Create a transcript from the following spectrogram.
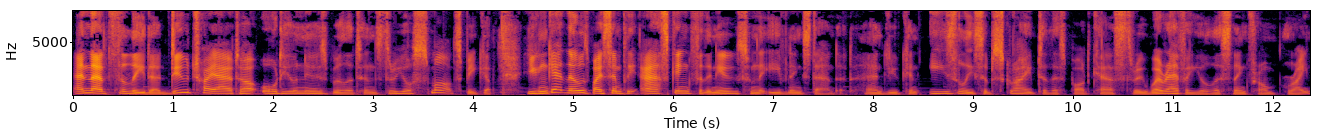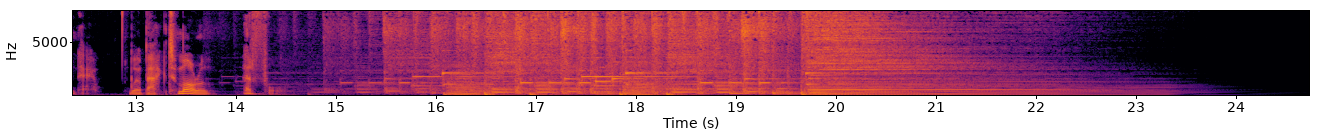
And that's the leader. Do try out our audio news bulletins through your smart speaker. You can get those by simply asking for the news from the Evening Standard, and you can easily subscribe to this podcast through wherever you're listening from right now. We're back tomorrow at 4.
